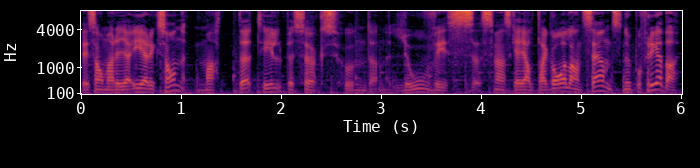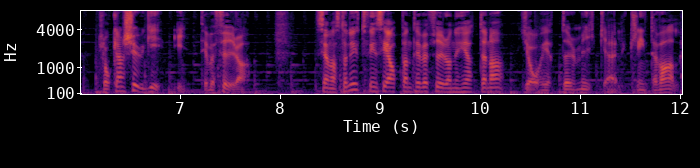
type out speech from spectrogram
Det sa Maria Eriksson, matte till besökshunden Lovis. Svenska hjältar-galan sänds nu på fredag klockan 20 i TV4. Senaste nytt finns i appen TV4 Nyheterna. Jag heter Mikael Klintevall.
